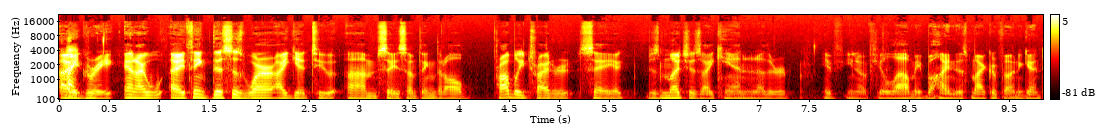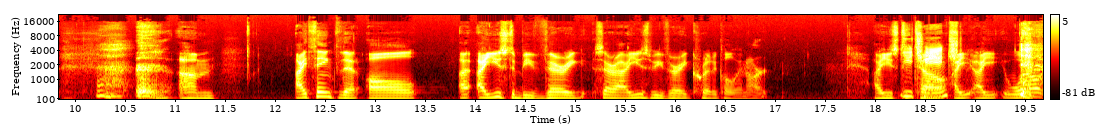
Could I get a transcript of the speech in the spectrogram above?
I like- agree, and I I think this is where I get to um, say something that I'll probably try to say as much as I can. Another, if you know, if you allow me behind this microphone again, um, I think that all I, I used to be very Sarah. I used to be very critical in art. I used to You tell. changed? I, I well,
